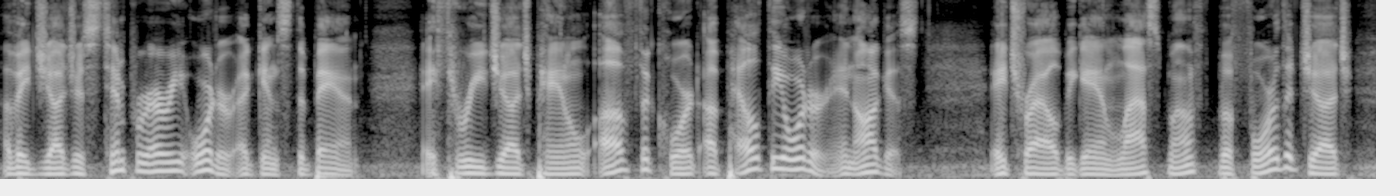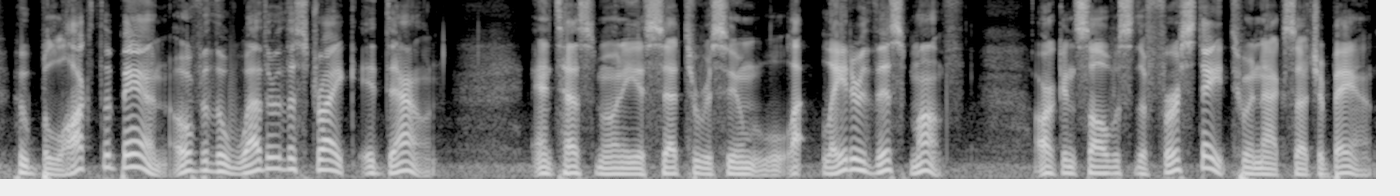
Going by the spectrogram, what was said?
of a judge's temporary order against the ban. A three judge panel of the court upheld the order in August. A trial began last month before the judge who blocked the ban over the whether the strike it down. And testimony is set to resume l- later this month. Arkansas was the first state to enact such a ban.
